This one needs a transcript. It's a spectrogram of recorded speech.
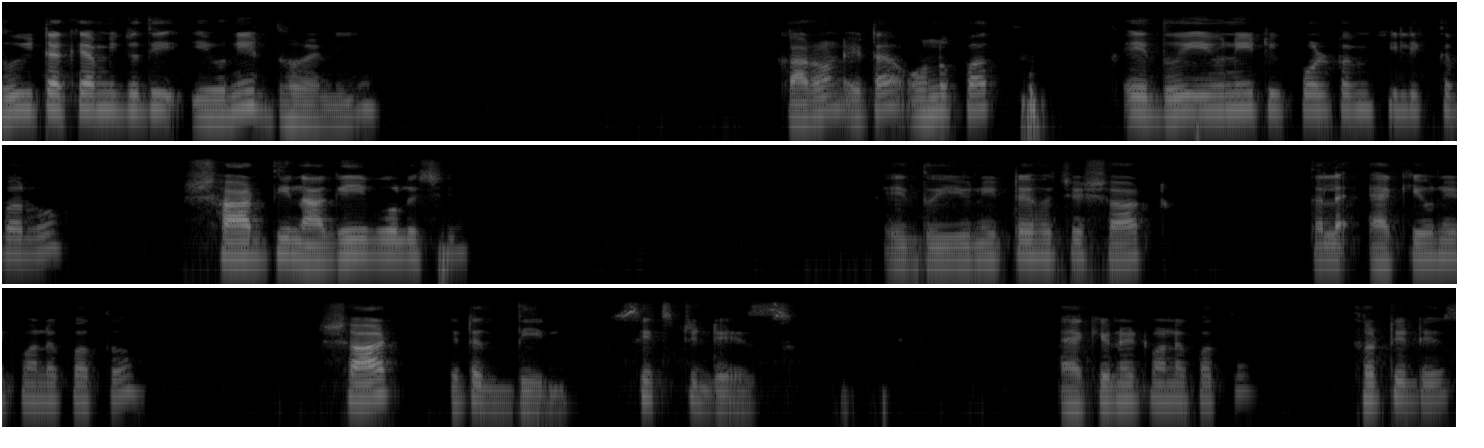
দুইটাকে আমি যদি ইউনিট ধরে নিই, কারণ এটা অনুপাত, এই দুই ইউনিট ইকুয়াল টু আমি কি লিখতে পারব? ষাট দিন আগেই বলেছে। এই দুই ইউনিটটাই হচ্ছে ষাট। তাহলে এক ইউনিট মানে কত? ষাট, এটা দিন সিক্সটি ডেজ এক ইউনিট মানে কত? থার্টি ডেজ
